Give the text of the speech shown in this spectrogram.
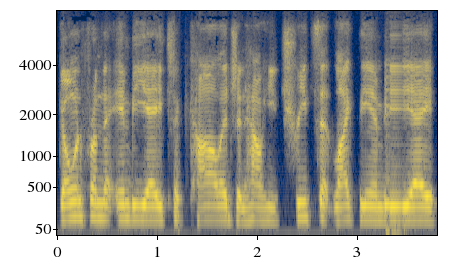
going from the NBA to college and how he treats it like the NBA.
